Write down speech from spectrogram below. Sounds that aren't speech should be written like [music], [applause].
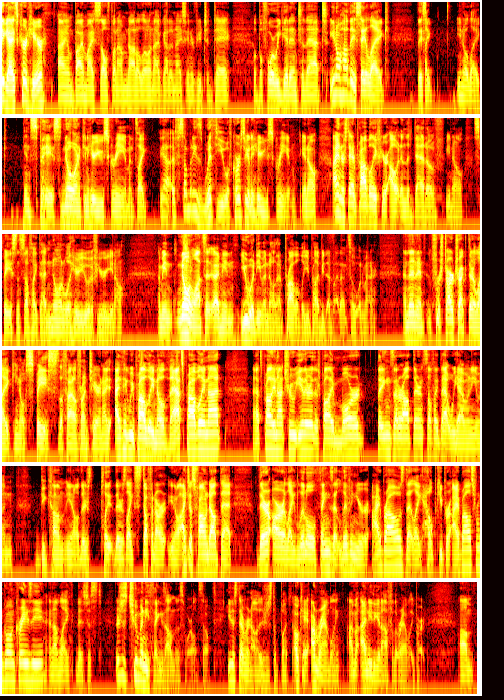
Hey guys, Kurt here. I am by myself, but I'm not alone. I've got a nice interview today. But before we get into that, you know how they say like they say like, you know like in space no one can hear you scream and it's like yeah, if somebody's with you, of course they're going to hear you scream, you know? I understand probably if you're out in the dead of, you know, space and stuff like that, no one will hear you if you're, you know, I mean, no one wants it. I mean, you wouldn't even know that probably. You'd probably be dead by then, so it wouldn't matter. And then it, for Star Trek, they're like, you know, space, the final frontier. And I, I think we probably know that's probably not, that's probably not true either. There's probably more things that are out there and stuff like that we haven't even become, you know, there's play, there's like stuff in our, you know, I just found out that there are like little things that live in your eyebrows that like help keep your eyebrows from going crazy. And I'm like, there's just, there's just too many things out in this world. So you just never know. There's just a bunch. Okay, I'm rambling. I'm, I need to get off of the rambling part. Um,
